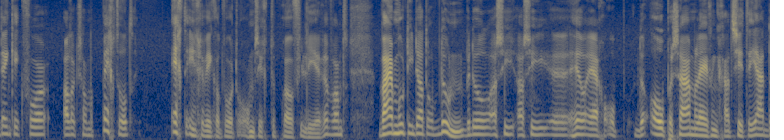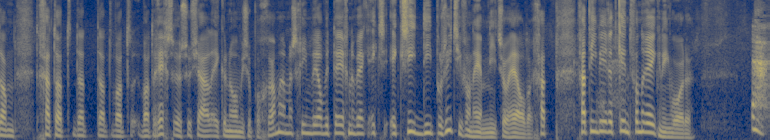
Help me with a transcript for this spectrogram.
denk ik, voor Alexander Pechtold echt ingewikkeld wordt om zich te profileren. Want waar moet hij dat op doen? Ik bedoel, als hij, als hij uh, heel erg op de open samenleving gaat zitten, ja, dan gaat dat, dat, dat wat, wat sociaal-economische programma misschien wel weer tegen de werk. Ik, ik zie die positie van hem niet zo helder. Gaat, gaat hij weer het kind van de rekening worden?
